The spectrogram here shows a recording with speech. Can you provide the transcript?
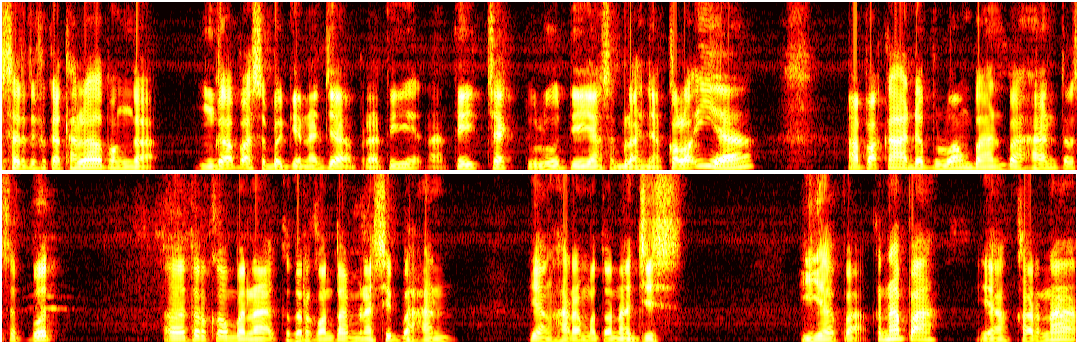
sertifikat halal apa enggak? Enggak Pak, sebagian aja. Berarti nanti cek dulu di yang sebelahnya. Kalau iya, apakah ada peluang bahan-bahan tersebut terkontamina- terkontaminasi bahan yang haram atau najis? Iya Pak. Kenapa? Ya, karena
